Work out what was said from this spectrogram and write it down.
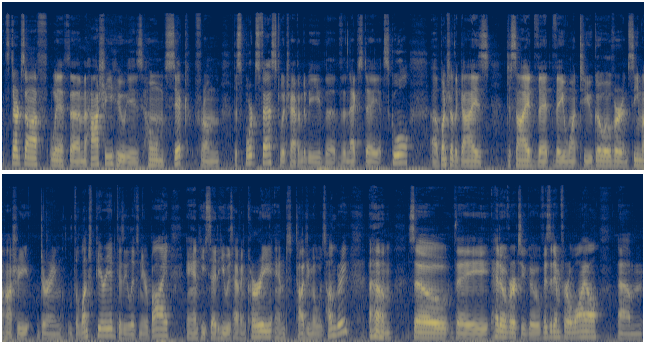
it starts off with uh, Mihashi, who is homesick from the Sports Fest, which happened to be the, the next day at school. A bunch of the guys decide that they want to go over and see Mihashi during the lunch period because he lives nearby, and he said he was having curry and Tajima was hungry. Um, so they head over to go visit him for a while. Um,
